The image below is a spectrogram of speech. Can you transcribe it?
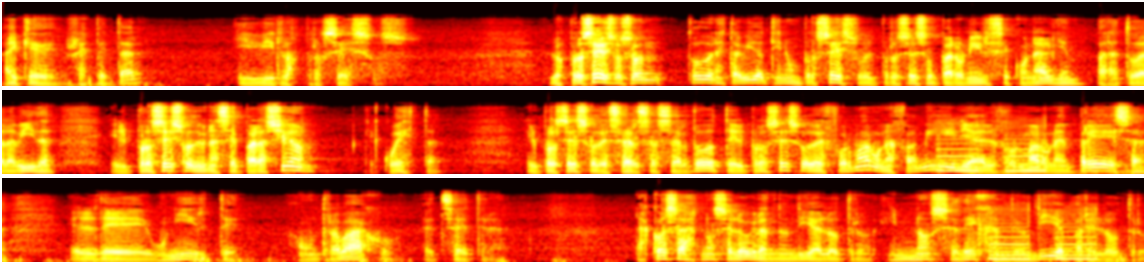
Hay que respetar y vivir los procesos. Los procesos son, todo en esta vida tiene un proceso, el proceso para unirse con alguien para toda la vida, el proceso de una separación, que cuesta, el proceso de ser sacerdote, el proceso de formar una familia, el formar una empresa, el de unirte a un trabajo, etcétera. Las cosas no se logran de un día al otro y no se dejan de un día para el otro.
